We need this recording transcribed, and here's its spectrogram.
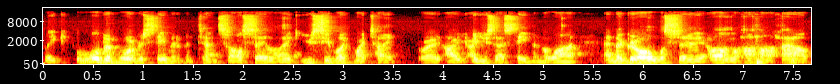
like a little bit more of a statement of intent. So I'll say like you seem like my type, right? I, I use that statement a lot. And the girl will say, Oh, ha ha how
